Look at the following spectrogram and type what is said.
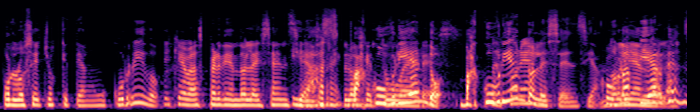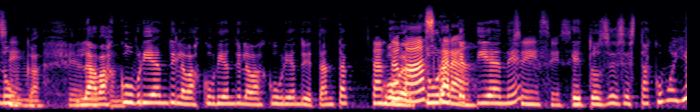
por los hechos que te han ocurrido. Y que vas perdiendo la Y esencia. vas, lo vas que tú cubriendo, eres. vas cubriendo cubriendo. la esencia, no la pierdes nunca. Tienes La vas razón. cubriendo y la vas cubriendo y la vas cubriendo y de tanta, Tanta cobertura máscara. que tiene, Sí, sí, sí. entonces está como allá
